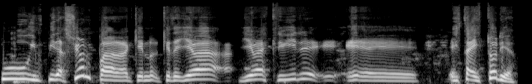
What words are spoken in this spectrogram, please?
tu inspiración para que, te lleva, lleva a escribir eh, eh, esta historia?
